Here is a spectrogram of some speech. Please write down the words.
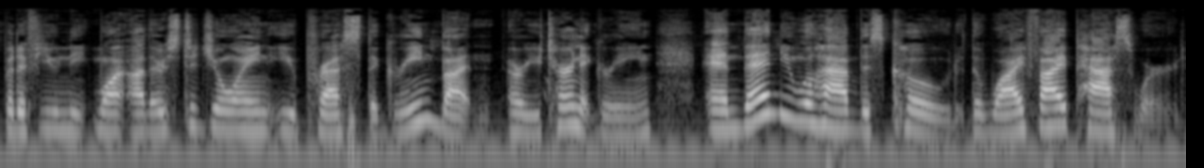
But if you need, want others to join, you press the green button or you turn it green, and then you will have this code, the Wi Fi password.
